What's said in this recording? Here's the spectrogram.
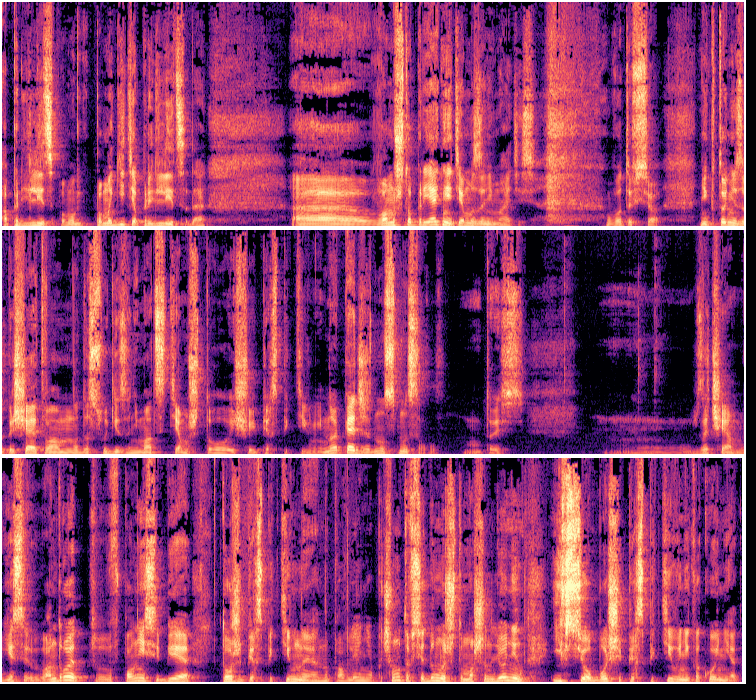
определиться, помог, помогите определиться, да. А вам что приятнее, тем и занимайтесь. Вот и все. Никто не запрещает вам на досуге заниматься тем, что еще и перспективнее. Но опять же, ну смысл. То есть Зачем? Если Android вполне себе тоже перспективное направление. Почему-то все думают, что машин learning и все, больше перспективы никакой нет.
